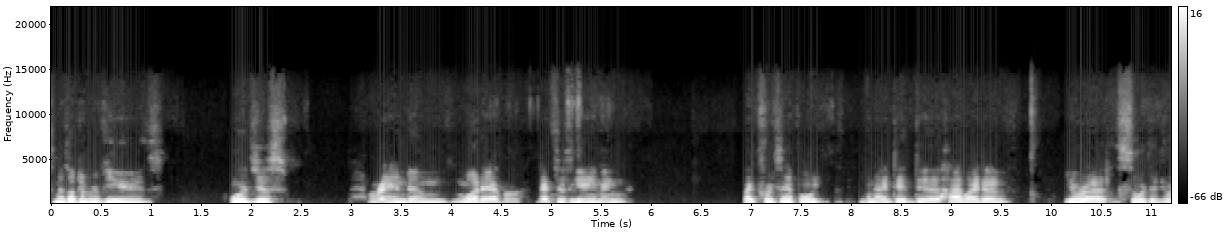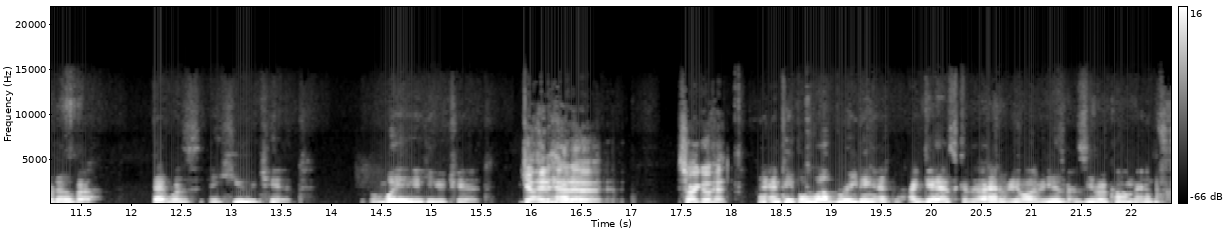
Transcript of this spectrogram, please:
Sometimes I'll do reviews or just random whatever that's just gaming. Like for example, when I did the highlight of your Sword of Jordova, that was a huge hit, way huge hit. Yeah, it had a. Sorry, go ahead. And people loved reading it, I guess, because I had a lot of views, but zero comments.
